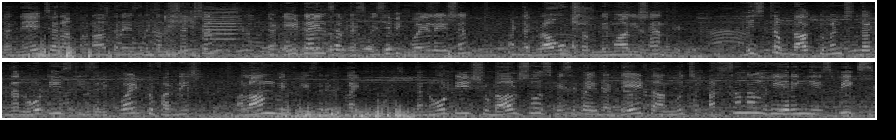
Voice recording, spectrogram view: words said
the nature of unauthorized construction, the details of the specific violation and the grounds of demolition. List of documents that the notice is required to furnish along with his reply. The notice should also specify the date on which personal hearing is fixed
